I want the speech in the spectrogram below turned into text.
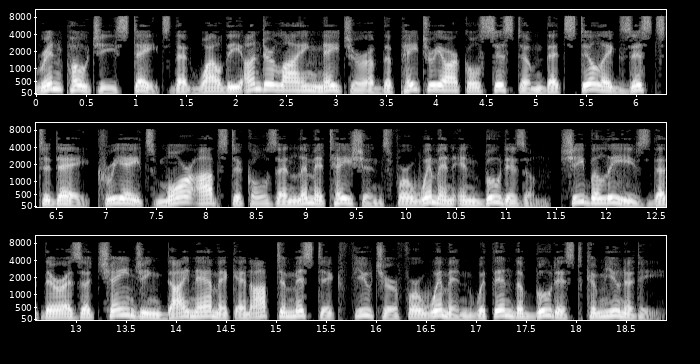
Rinpoche states that while the underlying nature of the patriarchal system that still exists today creates more obstacles and limitations for women in Buddhism, she believes that there is a changing dynamic and optimistic future for women within the Buddhist community.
